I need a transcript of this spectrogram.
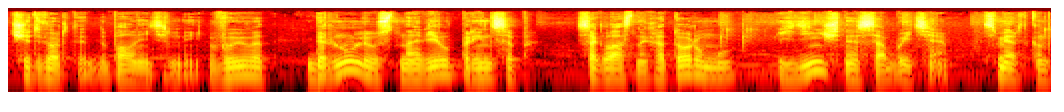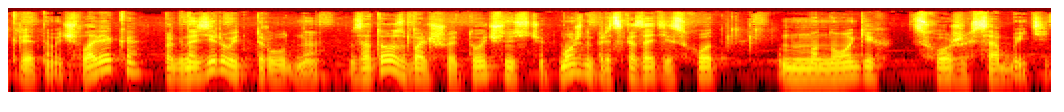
Четвертый дополнительный вывод. Бернули установил принцип, согласно которому единичное событие, смерть конкретного человека, прогнозировать трудно, зато с большой точностью можно предсказать исход многих схожих событий.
